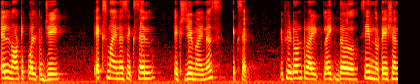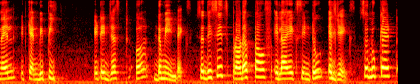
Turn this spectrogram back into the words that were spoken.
L not equal to j x minus x L x j minus x L. If you do not write like the same notation L, it can be P. It is just a dummy index. So, this is product of L i x into L j x. So, look at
